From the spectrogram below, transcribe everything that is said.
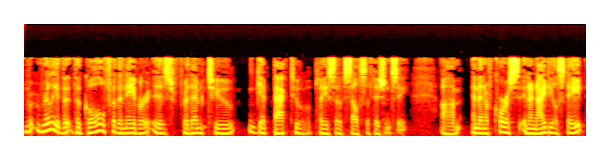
Really, the, the goal for the neighbor is for them to get back to a place of self-sufficiency. Um, and then, of course, in an ideal state,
